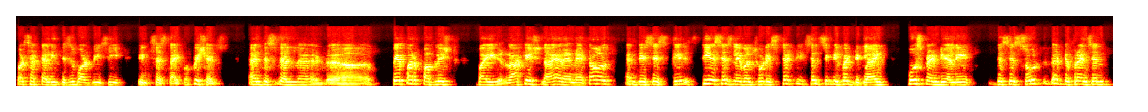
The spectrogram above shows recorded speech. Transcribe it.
but certainly this is what we see in such type of patients. And this is a uh, paper published by Rakesh Nair and et al. And this is TSS level showed a statistical significant decline postprandially. This is so the difference in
